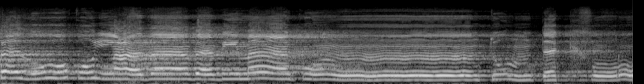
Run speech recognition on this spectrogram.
فذوقوا العذاب بما كنتم تكفرون.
